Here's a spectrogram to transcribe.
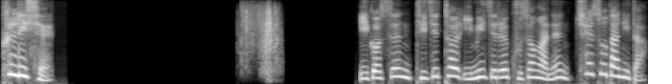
클리셰. 이것은 디지털 이미지를 구성하는 최소 단위다.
